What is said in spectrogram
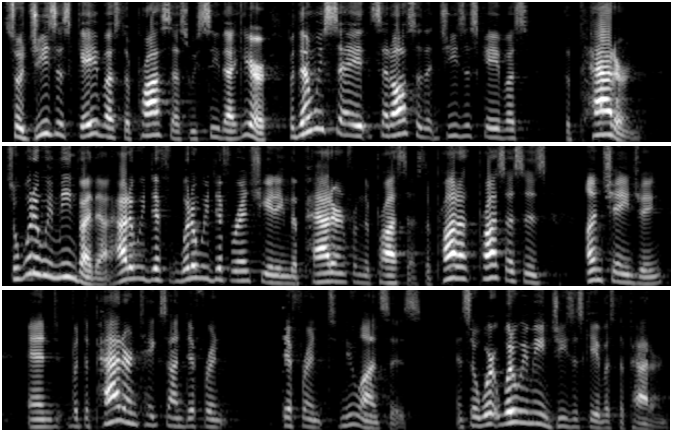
So Jesus gave us the process. We see that here. But then we say, said also that Jesus gave us the pattern. So, what do we mean by that? How do we dif- what are we differentiating the pattern from the process? The process is unchanging, and, but the pattern takes on different, different nuances. And so, what do we mean Jesus gave us the pattern?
